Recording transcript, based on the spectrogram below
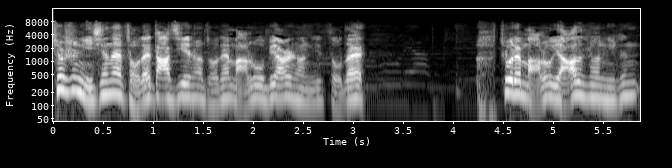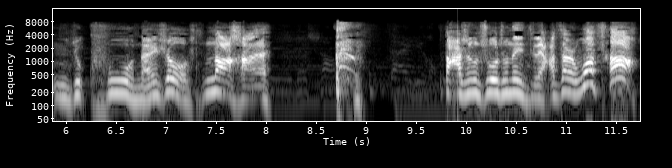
就是你现在走在大街上，走在马路边上，你走在坐在马路牙子上，你跟你就哭难受呐喊，大声说出那俩字儿，我操！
